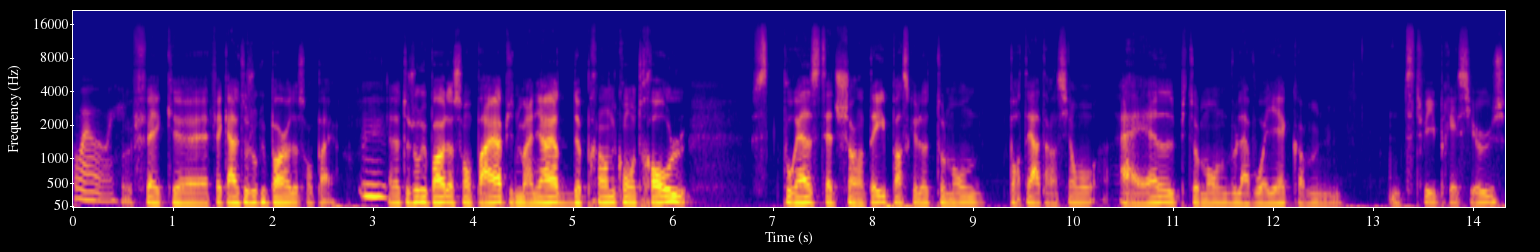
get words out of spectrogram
ouais, ouais. ouais. Fait que fait qu'elle a toujours eu peur de son père. Mm. Elle a toujours eu peur de son père, puis une manière de prendre contrôle, pour elle, c'était de chanter parce que là, tout le monde portait attention à elle, puis tout le monde la voyait comme une, petite fille précieuse.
